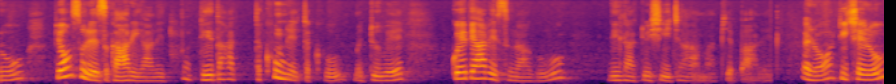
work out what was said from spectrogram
လိုပြောဆိုတဲ့စကားတွေကလေဒေတာတစ်ခုနဲ့တစ်ခုမတူပဲကွဲပြားတယ်ဆိုတာကိုလေ့လာတွေ့ရှိကြရမှာဖြစ်ပါတယ်အဲ့တော့တီချယ်တို့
